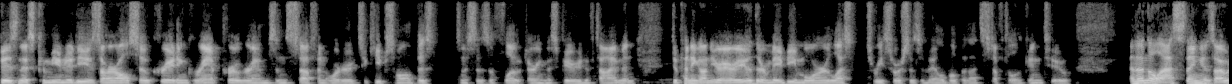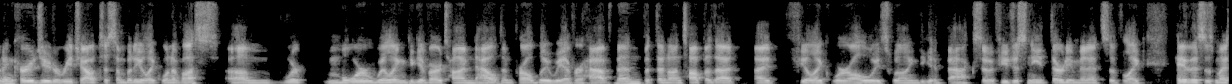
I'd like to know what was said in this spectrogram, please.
business communities are also creating grant programs and stuff in order to keep small businesses afloat during this period of time. And depending on your area, there may be more or less resources available, but that's stuff to look into. And then the last thing is, I would encourage you to reach out to somebody like one of us. Um, we're more willing to give our time now than probably we ever have been. But then on top of that, I feel like we're always willing to give back. So if you just need 30 minutes of like, hey, this is my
